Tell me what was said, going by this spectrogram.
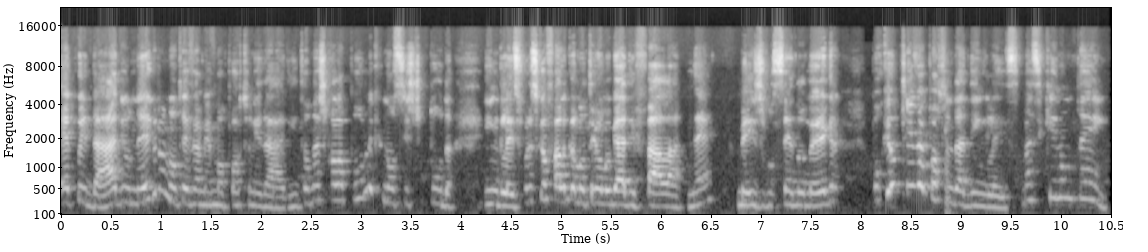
equidade, o negro não teve a mesma oportunidade. Então, na escola pública não se estuda inglês. Por isso que eu falo que eu não tenho lugar de fala, né? Mesmo sendo negra, porque eu tive a oportunidade de inglês, mas quem não tem?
